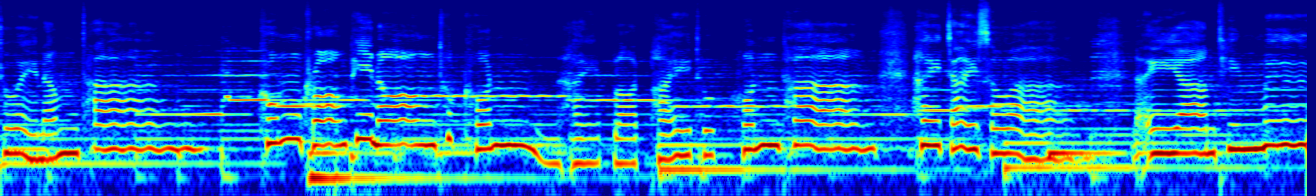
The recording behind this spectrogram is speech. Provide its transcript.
ช่วยนำทาง คุ้มครองพี่น้องทุกคน ให้ปลอดภัยทุกหนทาง ให้ใจสว่าง ในยามที่มืด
